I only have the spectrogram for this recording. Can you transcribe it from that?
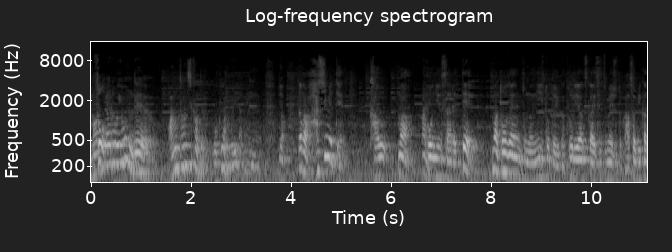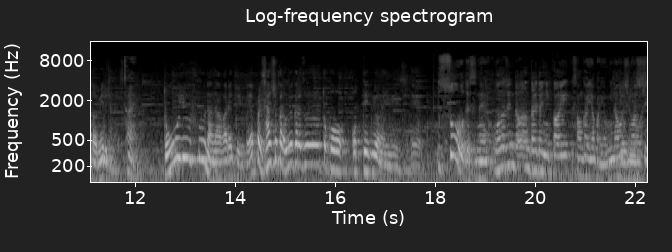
マニュアルを読んであの短時間では僕には無理だね、いやだから初めて買う、まあ、はい。購入されて、まあ、当然そのニートというか取扱説明書とか遊び方を見るじゃないですか、はい。どういうふうな流れというかやっぱり最初から上からずっとこう追っていくようなイメージで。そうですね。同じんだは大体2回3回やっぱり読み直しますし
